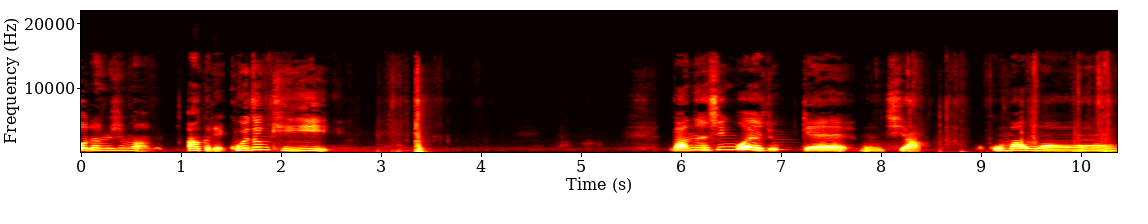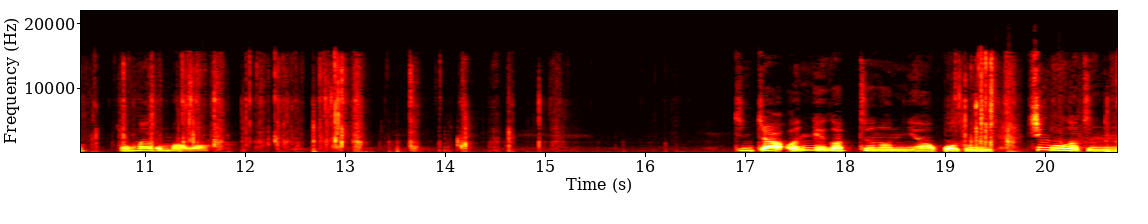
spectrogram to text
어, 잠시만. 아, 그래. 골든키. 나는 신고해줄게, 뭉치야. 고마워. 정말 고마워. 진짜 언니 같은 언니하고 동이 친구 같은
